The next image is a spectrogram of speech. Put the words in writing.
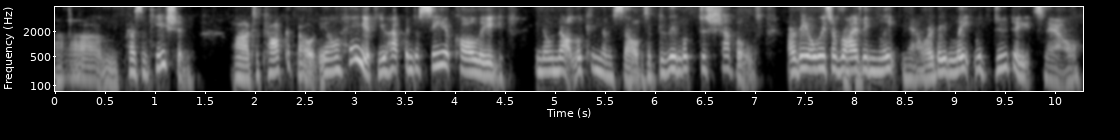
um, presentation uh, to talk about you know hey if you happen to see a colleague you know not looking themselves do they look disheveled? Are they always mm-hmm. arriving late now? Are they late with due dates now?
